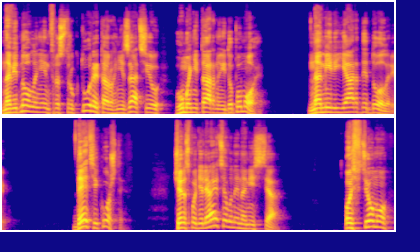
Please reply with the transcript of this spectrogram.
на відновлення інфраструктури та організацію гуманітарної допомоги? На мільярди доларів. Де ці кошти? Чи розподіляються вони на місця? Ось в цьому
